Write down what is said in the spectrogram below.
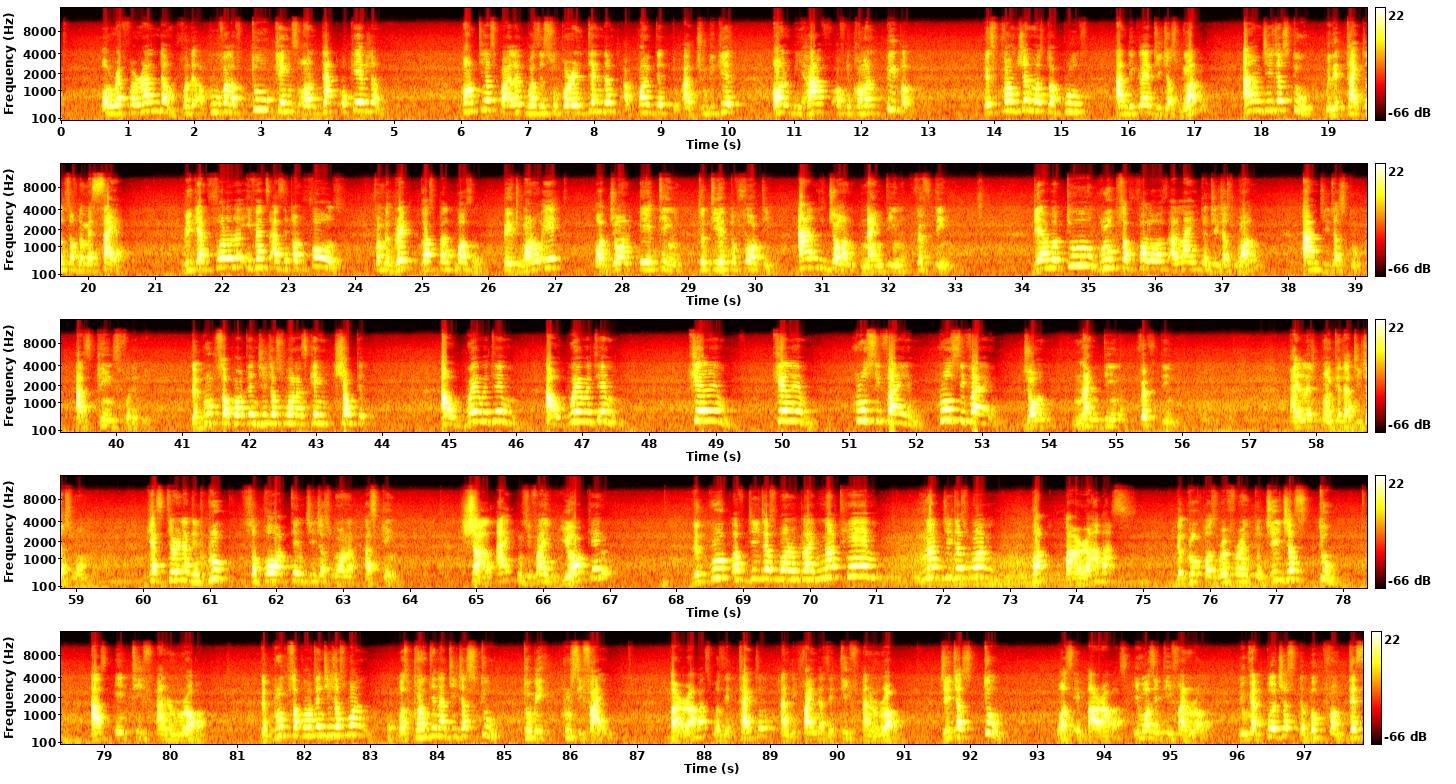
or referendum for the approval of two kings on that occasion. Pontius Pilate was the superintendent appointed to adjudicate on behalf of the common people. His function was to approve and declare Jesus 1 and Jesus 2 with the titles of the Messiah. We can follow the events as it unfolds from the Great Gospel Puzzle, page 108, or John 18, 38 to 40, and John 19, 15. There were two groups of followers aligned to Jesus 1 and Jesus 2 as kings for the day. The group supporting Jesus 1 as king shouted, Away with him! Away with him! Kill him! Kill him! Crucify him! Crucify him! John 19, 15. Pilate pointed at Jesus 1, gesturing at the group supporting Jesus 1 as king. Shall I crucify your king? The group of Jesus 1 replied, Not him, not Jesus 1, but Barabbas. The group was referring to Jesus 2 as a thief and robber. The group supporting Jesus 1 was pointing at Jesus 2 to be crucified. Barabbas was a title and defined as a thief and a robber. Jesus too was a Barabbas. He was a thief and robber. You can purchase the book from this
